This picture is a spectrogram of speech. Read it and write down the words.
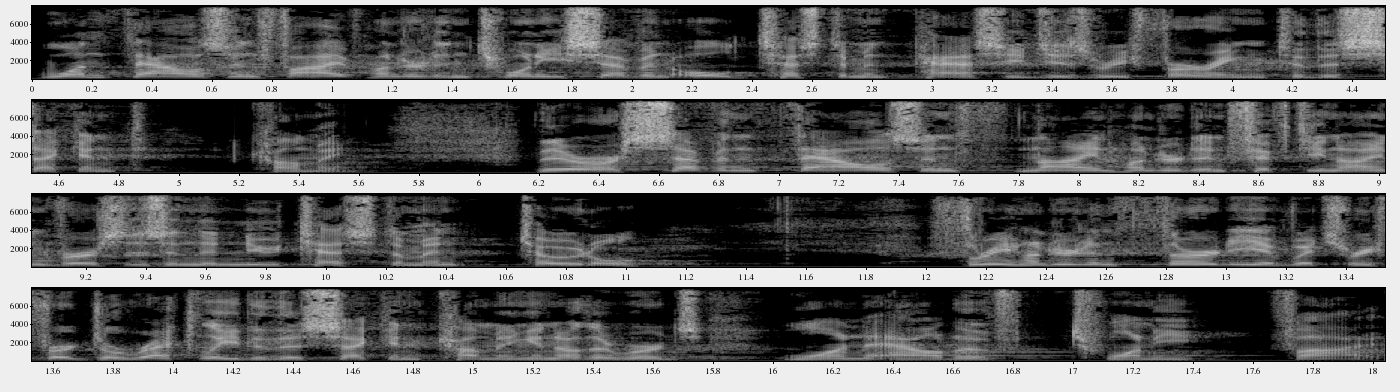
1,527 Old Testament passages referring to the second coming. There are 7,959 verses in the New Testament total, 330 of which refer directly to the second coming. In other words, one out of 25.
